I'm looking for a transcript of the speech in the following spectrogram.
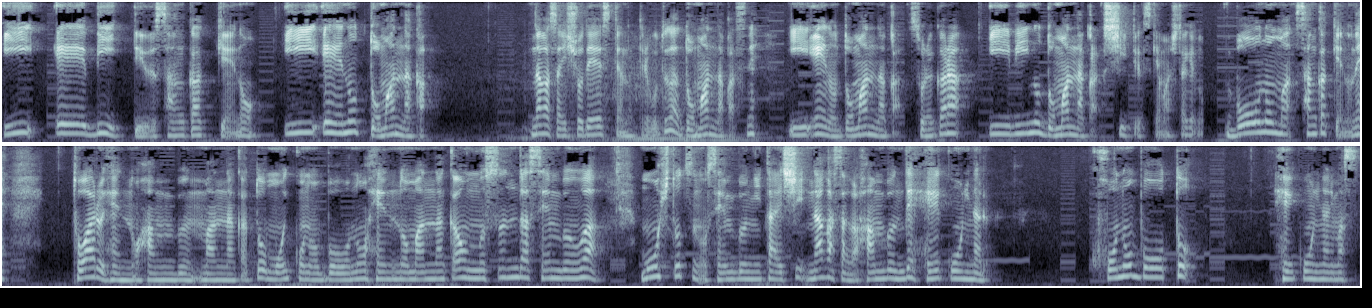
?EAB っていう三角形の EA のど真ん中。長さ一緒ですってなってることがど真ん中ですね。EA のど真ん中。それから EB のど真ん中、C ってつけましたけど、棒の、ま、三角形のね、とある辺の半分真ん中ともう一個の棒の辺の真ん中を結んだ線分は、もう一つの線分に対し長さが半分で平行になる。この棒と平行になります。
